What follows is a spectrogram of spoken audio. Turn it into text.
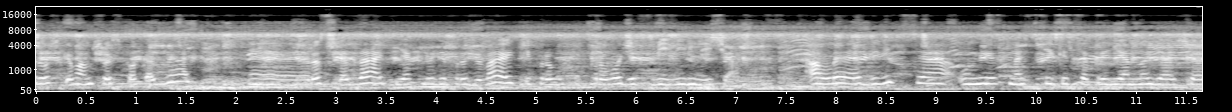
трошки вам щось показати, е, розказати, як люди проживають і проводять свій вільний час. Але дивіться, у них настільки це приємно. Я ще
